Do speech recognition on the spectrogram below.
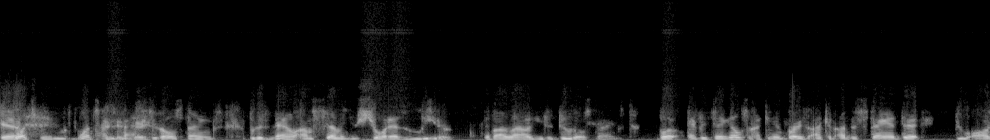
Yeah. Once we once I we agree. master those things, because now I'm selling you short as a leader if I allow you to do those things. But everything else I can embrace. I can understand that you are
